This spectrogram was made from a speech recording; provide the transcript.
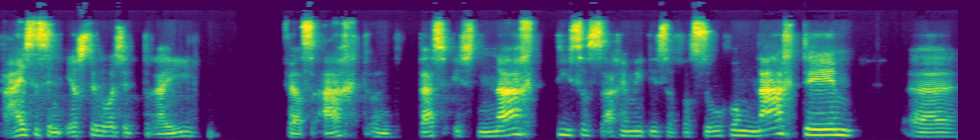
Da heißt es in 1. Mose 3, Vers 8, und das ist nach dieser Sache, mit dieser Versuchung, nachdem äh,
